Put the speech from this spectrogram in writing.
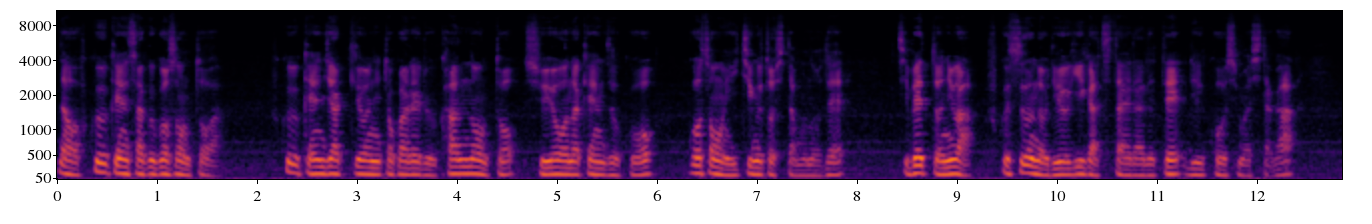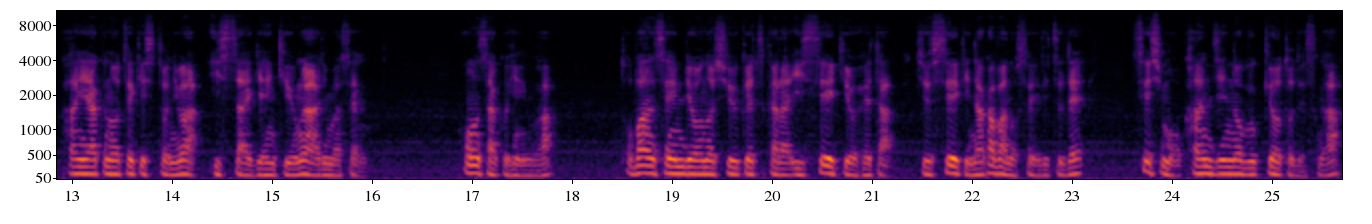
なお、福建作五尊とは、福建弱教に説かれる観音と主要な眷属を五尊一具としたもので、チベットには複数の流儀が伝えられて流行しましたが、漢訳のテキストには一切言及がありません。本作品は、賭盤占領の終結から1世紀を経た10世紀半ばの成立で、世氏も肝心の仏教徒ですが、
